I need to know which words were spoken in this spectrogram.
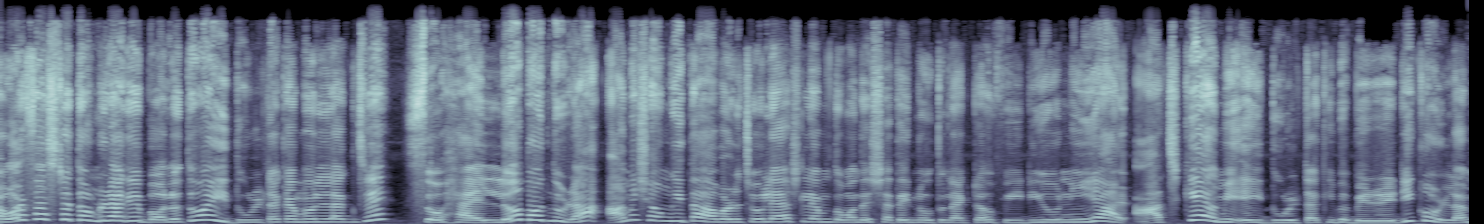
সবার ফার্স্টে তোমরা আগে বলো তো, এই দুলটা কেমন লাগছে? সো হ্যালো বন্ধুরা, আমি সঙ্গীতা, আবারও চলে আসলাম তোমাদের সাথে নতুন একটা ভিডিও নিয়ে। আর আজকে আমি এই দুলটা কীভাবে রেডি করলাম,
